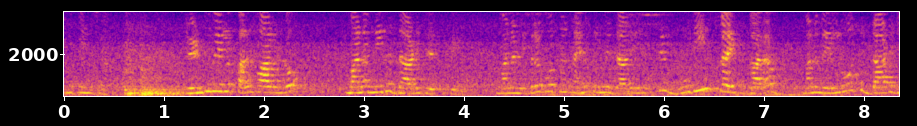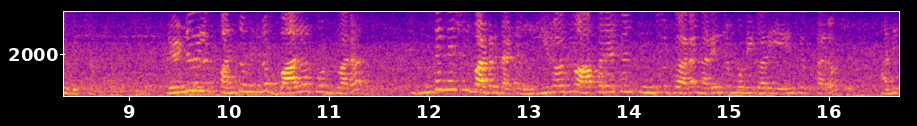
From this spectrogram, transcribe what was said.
చూపించారు. రెండు వేల పదహారులో మన మీద దాడి చేస్తే మన నిద్రపోతున్న సైనికుల మీద దాడి చేస్తే ఉరీ స్ట్రైక్స్ ద్వారా మనం ఎల్ఓసి దాడి చూపించాం. రెండు వేల పంతొమ్మిదిలో బాలాకోట్ ద్వారా ఇంటర్నేషనల్ బార్డర్ దాటాం. ఈరోజు ఆపరేషన్ సింధూర్ ద్వారా నరేంద్ర మోడీ గారు ఏం చెప్తారో అది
